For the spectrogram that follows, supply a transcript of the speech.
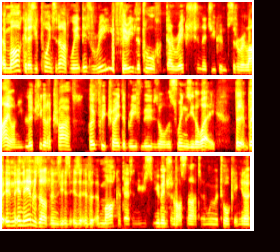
a market, as you pointed out, where there's really very little direction that you can sort of rely on. You've literally got to try, hopefully, trade the brief moves or the swings either way. But but in, in the end result, Lindsay, is, is a market that, and you, you mentioned last night, and we were talking, you know,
